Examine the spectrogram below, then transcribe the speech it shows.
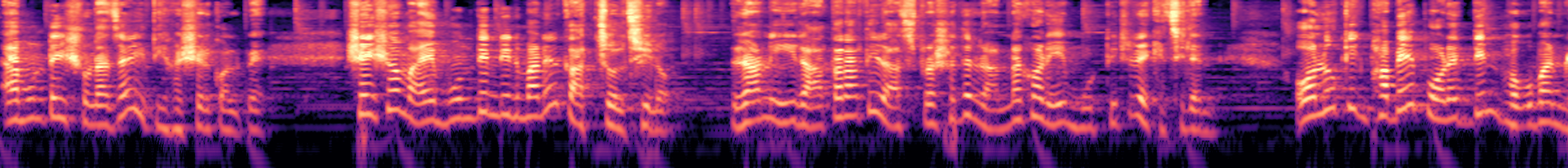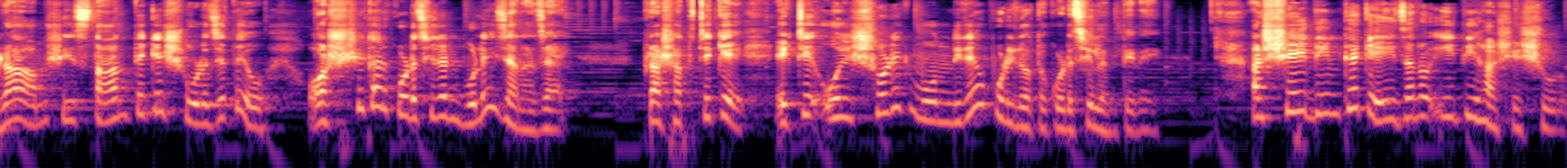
এমনটাই শোনা যায় ইতিহাসের গল্পে। সেই সময় মন্দির নির্মাণের কাজ চলছিল। রানী রাতারাতি রাজপ্রাসাদের রান্নাঘরে মূর্তিটি রেখেছিলেন। অলৌকিকভাবে পরের দিন ভগবান রাম সেই স্থান থেকে সরে যেতেও অস্বীকার করেছিলেন বলেই জানা যায়। প্রাসাদটিকে একটি ঐশ্বরিক মন্দিরেও পরিণত করেছিলেন তিনি। আর সেই দিন থেকেই যেন ইতিহাসের শুরু।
